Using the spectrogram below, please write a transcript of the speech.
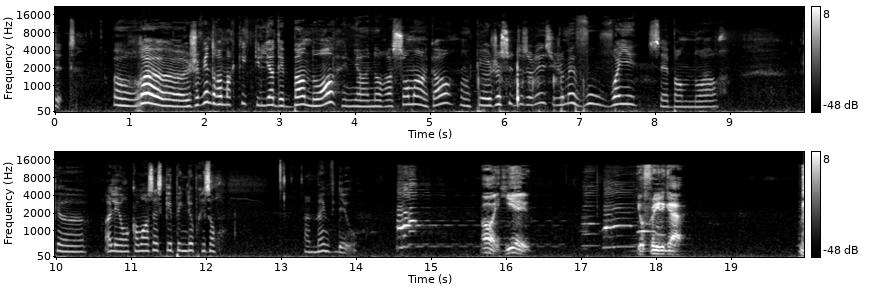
À. Re, je viens de remarquer qu'il y a des bandes noires. Il y en aura sûrement encore. Donc, euh, je suis désolé si jamais vous voyez ces bandes noires. Que. Allez, on commence escaping de prison. La même vidéo. Oh, you. You're free to go.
